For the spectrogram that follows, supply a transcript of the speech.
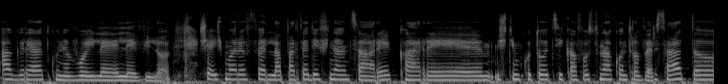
agreat cu nevoile elevilor. Și aici mă refer la partea de finanțare, care știm cu toții că a fost una controversată.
